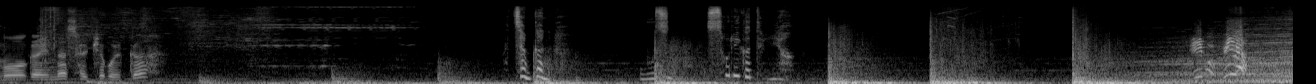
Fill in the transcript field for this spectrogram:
뭐가 있나 살펴볼까? 잠깐 무슨 소리가 들려? 이브 위야!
